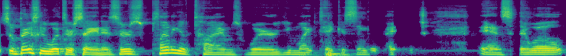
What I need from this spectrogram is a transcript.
So basically, what they're saying is there's plenty of times where you might take a single page and say, well,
